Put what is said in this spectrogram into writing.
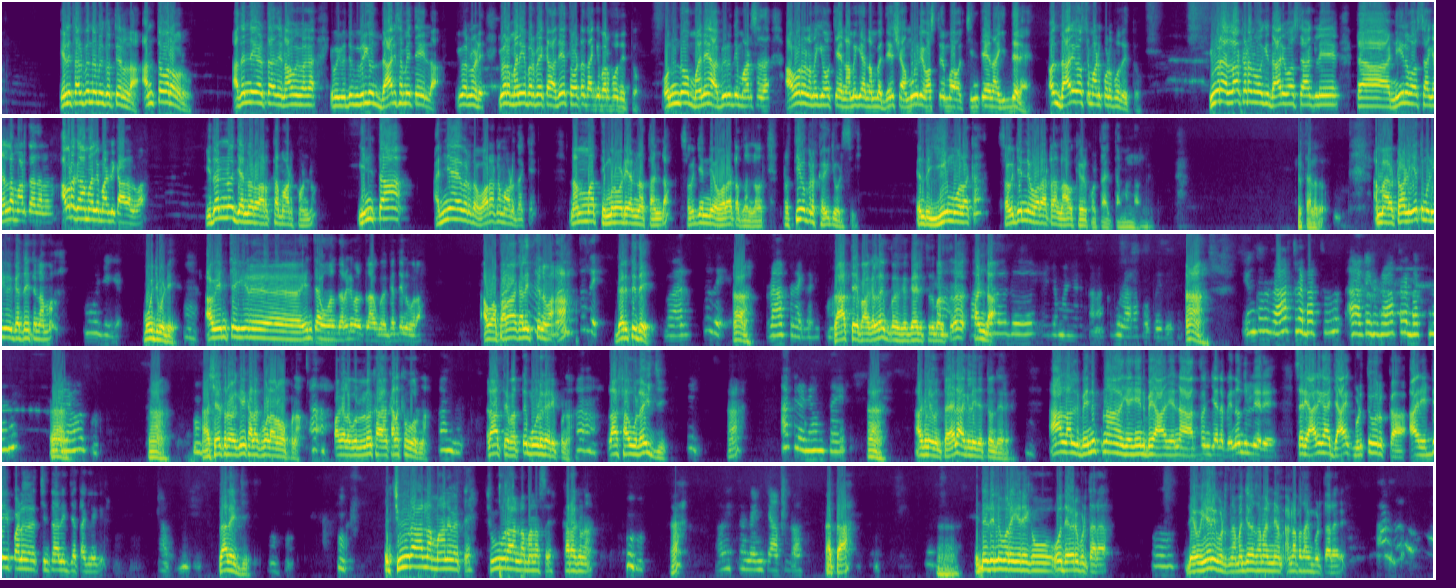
ಎಲ್ಲಿ ತಲುಪಿದ ನಮಗೆ ಗೊತ್ತಿರಲ್ಲ. ಅಂತವರವರು ಅದನ್ನೇ ಹೇಳ್ತಾ ಇದ್ದೀವಿ ನಾವು ಇವಾಗ ಇವರಿಗೆ ಒಂದು ದಾರಿ ಸಮೇತ ಇಲ್ಲ. ಇವರು ನೋಡಿ ಇವರ ಮನೆಗೆ ಬರ್ಬೇಕಾದ್ರೆ ಅದೇ ತೋಟದಾಗಿ ಬರ್ಬೋದಿತ್ತು. ಒಂದು ಮನೆ ಅಭಿವೃದ್ಧಿ ಮಾಡಿಸದ ಅವರು ನಮಗೆ ಓಕೆ ನಮಗೆ ನಮ್ಮ ದೇಶ ಅಮೂಲ್ಯ ವಸ್ತು ಎಂಬ ಚಿಂತೆಯನ್ನ ಇದ್ದರೆ ಒಂದು ದಾರಿ ವ್ಯವಸ್ಥೆ ಮಾಡಿಕೊಳ್ಬೋದಿತ್ತು ಇವರ ಎಲ್ಲಾ ಕಡೆ ಹೋಗಿ ದಾರಿ ವ್ಯವಸ್ಥೆ ಆಗ್ಲಿ ನೀರು ವ್ಯವಸ್ಥೆ ಆಗ್ಲಿ ಎಲ್ಲ ಮಾಡ್ತಾ ಇದ್ದಾರಲ್ಲ, ಅವರ ಗ್ರಾಮದಲ್ಲಿ ಮಾಡ್ಲಿಕ್ಕೆ ಆಗಲ್ವಾ? ಇದನ್ನು ಜನರು ಅರ್ಥ ಮಾಡಿಕೊಂಡು ಇಂಥ ಅನ್ಯಾಯ ವಿರುದ್ಧ ಹೋರಾಟ ಮಾಡೋದಕ್ಕೆ ನಮ್ಮ ತಿಮ್ರೋಡಿ ಅನ್ನೋ ತಂಡ ಸೌಜನ್ಯ ಹೋರಾಟ ತಂಡ ಪ್ರತಿಯೊಬ್ಬರು ಕೈ ಜೋಡಿಸಿ ಎಂದು ಈ ಮೂಲಕ ಸೌಜನ್ಯ ಹೋರಾಟ ನಾವು ಕೇಳ್ಕೊಳ್ತಾ ಇದ್ದ ತಮ್ಮಲ್ಲರೂ ಅಮ್ಮ ಟೋಳಿ ಏತ್ ಮುಡಿ ಗದ್ದೈತೆ ನಮ್ಮ ಮೂಜ್ಬಿಡಿ ಹ್ಮ್. ಅವು ಎಂಚ ಈರು ಎಂಚ ರೆಡಿ ಮಾಡ್ತಾನೆ ನಾವು ಗದ್ದೆ ನೂರ ಅವ ಪರ ಕಲಿತಿನವ ಬರ್ತದೆ ಬೆರಿತಿದೆ ಬರ್ತದೆ ಹಾ ರಾತ್ರಿ ಗಡಿ ರಾತ್ರಿ ಬಾಗಲ ಗರಿತದ ಮಾಡ್ತಾನ ಕಂಡ ಯಜಮಾನ್ಯರ ಕಣಕ್ಕೆ ಬುಲಾರ ಹೋಗಿದ್ದೀವಿ ಹಾ ಎಂಕರು ರಾತ್ರಿ ಬರ್ತದೆ ಆಗಲಿ ರಾತ್ರಿ ಬರ್ತದೆ ಹಾ ಆ ಕ್ಷೇತ್ರ ಹೋಗಿ ಕನಕ ಬೋಳಾರ ಒಪ್ಪಣ ಪಗಲ ಬುಲ್ಲು ಕ- ಕನಕ ಬೂರ್ಣ ರಾತ್ರಿ ಬತ್ತೆ ಮೂಡು ಗರಿಪುಣ ಲಾಸ್ಟ್ ಅವು ಲೈಜಿ ಆಗ್ಲೇ ಉಂತಾಯಲ್ಲ ಆಗ್ಲಿ ತೊಂದರೆ ಅಲ್ಲ ಅಲ್ಲಿ ಬೆನುಪ್ನ ಏನ್ ಬೇ ಆ ಏನ ಹತ್ತೊಂದ್ ಜನ ಬೆನೊಂದುಳ್ಳೇರಿ ಸರಿ ಯಾರಿಗ ಆ ಜಾಯಕ್ ಬಿಡ್ತಿವ್ರಕ್ಕ? ಆ ಎಡ್ಡೆ ಇಪ್ಪಳ ಚಿಂತಾಲಿ ಜತ್ತಾಗ್ಲಿಗೆ ಲಾಲೆಜ್ಜಿ. ಚೂರ ಅನ್ನ ಮಾನವತೆ ಚೂರ ಅನ್ನ ಮನಸ್ಸು ಕರಗನ ಹಾ? ಆತ? ಇದ್ದದಿಲ್ಲ ಹೊರಗಿರಿಗೂ ಏರಿಗೆ ಓ ದೇವ್ರಿಗೆ ಬಿಡ್ತಾರ? ದೇವ್ ಏರಿಗೆ ಬಿಡ್ತಾರ ಮಂಜುನಾಥ ಸಾಮಾನ್ಯ ಅಣ್ಣಪ್ಪ ಸ್ವಾಮಿ ಬಿಡ್ತಾರೆ.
